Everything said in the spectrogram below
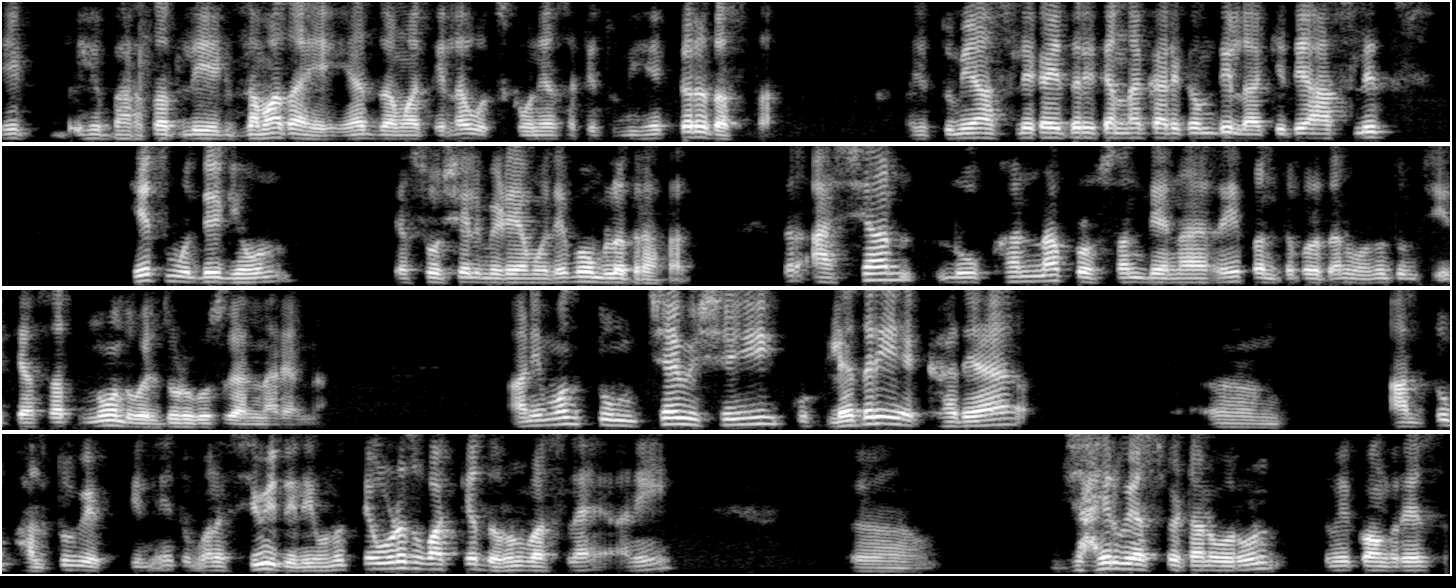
एक हे भारतातली एक जमात आहे या जमातीला उचकवण्यासाठी तुम्ही हे करत असता. म्हणजे तुम्ही असले काहीतरी त्यांना कार्यक्रम दिला की ते असलेच हेच मुद्दे घेऊन त्या सोशल मीडियामध्ये बोंबलत राहतात. तर अशा लोकांना प्रोत्साहन देणारे पंतप्रधान म्हणून तुमची इतिहासात नोंद होईल दुडघुस घालणाऱ्यांना. आणि मग तुमच्याविषयी कुठल्या तरी एखाद्या अं, आलतू फालतू व्यक्तीने तुम्हाला शिवी दिली म्हणून तेवढंच वाक्य धरून बसलाय आणि अं, जाहीर व्यासपीठांवरून तुम्ही काँग्रेस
